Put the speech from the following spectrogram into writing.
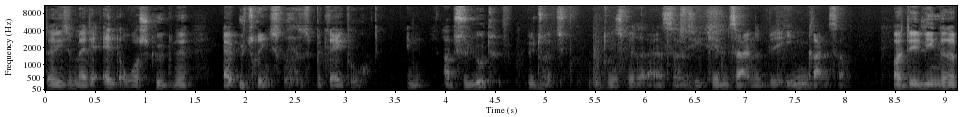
der ligesom er det alt overskyggende, er ytringsfrihedsbegrebet. En absolut ytrings, ytringsfrihed, altså Præcis. kendetegnet ved ingen grænser. Og det er lige netop,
